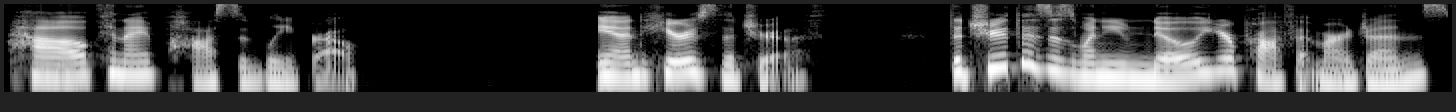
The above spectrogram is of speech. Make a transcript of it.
How can I possibly grow? And here's the truth the truth is, is when you know your profit margins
